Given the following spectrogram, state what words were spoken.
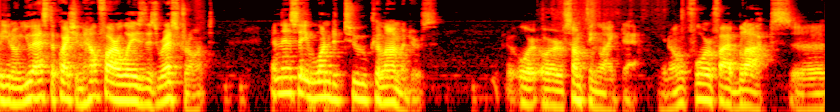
you know you ask the question how far away is this restaurant and then say one to two kilometers or or something like that you know four or five blocks uh,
